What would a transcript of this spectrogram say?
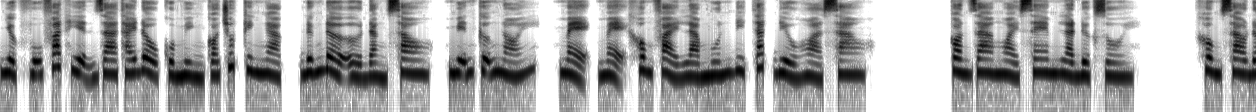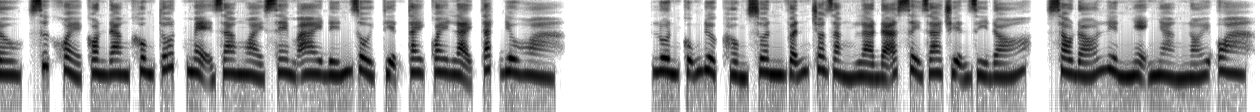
Nhược vũ phát hiện ra thái độ của mình có chút kinh ngạc, đứng đờ ở đằng sau, miễn cưỡng nói, mẹ, mẹ không phải là muốn đi tắt điều hòa sao? Con ra ngoài xem là được rồi. Không sao đâu, sức khỏe con đang không tốt, mẹ ra ngoài xem ai đến rồi tiện tay quay lại tắt điều hòa. Luôn cũng được Hồng Xuân vẫn cho rằng là đã xảy ra chuyện gì đó, sau đó liền nhẹ nhàng nói oa.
